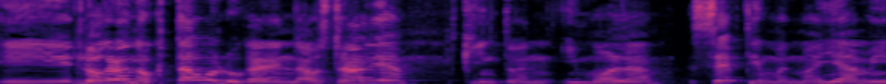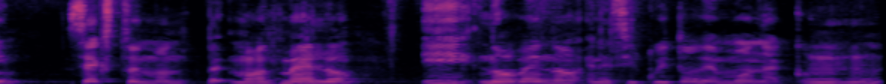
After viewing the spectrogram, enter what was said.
Y logran octavo lugar en Australia, quinto en Imola, séptimo en Miami, sexto en Mont- Montmelo y noveno en el circuito de Mónaco. Ujú.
